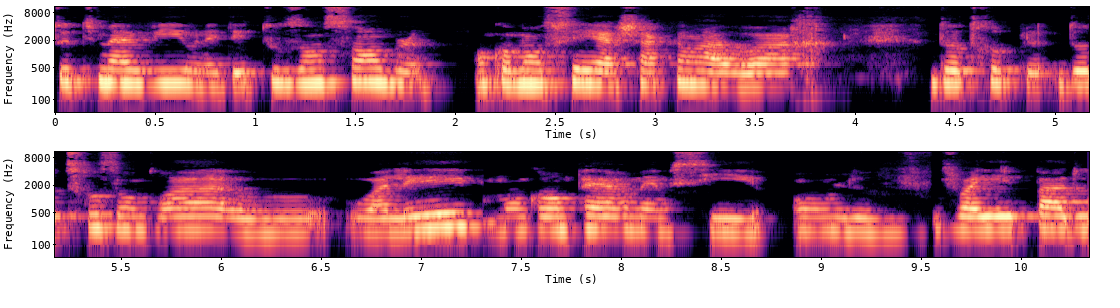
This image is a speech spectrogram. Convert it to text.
toute ma vie on était tous ensemble, on commençait à chacun avoir d'autres endroits où, aller. Mon grand-père, même si on le voyait pas du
